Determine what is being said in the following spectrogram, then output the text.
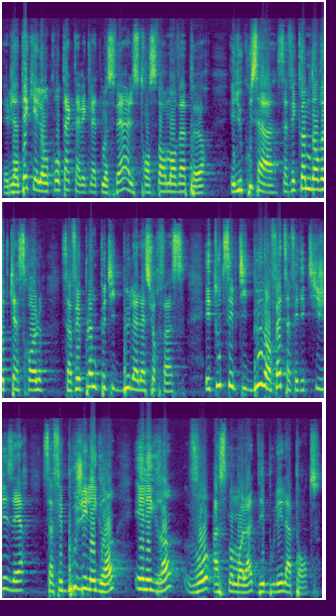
eh bien, dès qu'elle est en contact avec l'atmosphère, elle se transforme en vapeur. Et du coup, ça, fait comme dans votre casserole. Ça fait plein de petites bulles à la surface. Et toutes ces petites bulles, en fait, ça fait des petits geysers. Ça fait bouger les grains. Et les grains vont, à ce moment-là, débouler la pente.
